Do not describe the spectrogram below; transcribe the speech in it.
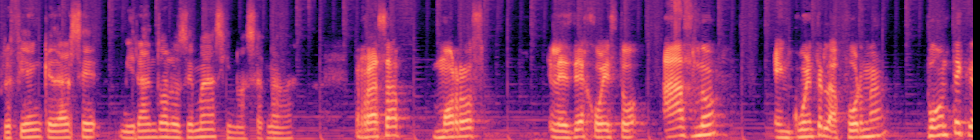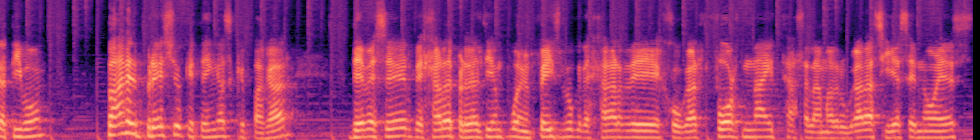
prefieren quedarse mirando a los demás y no hacer nada. Raza, morros, les dejo esto. Hazlo, encuentra la forma, ponte creativo, paga el precio que tengas que pagar. Debe ser dejar de perder el tiempo en Facebook, dejar de jugar Fortnite hasta la madrugada si ese no es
